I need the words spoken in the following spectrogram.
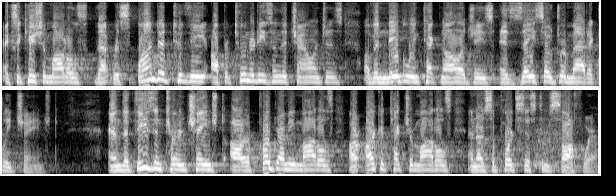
execution models that responded to the opportunities and the challenges of enabling technologies as they so dramatically changed. And that these in turn changed our programming models, our architecture models, and our support system software.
